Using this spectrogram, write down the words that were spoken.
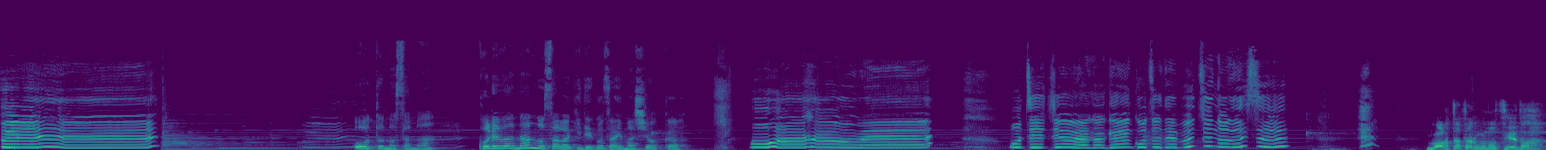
えー、大殿様、これは何の騒ぎでございましょうか？お父上がげまた太郎のせいだ。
